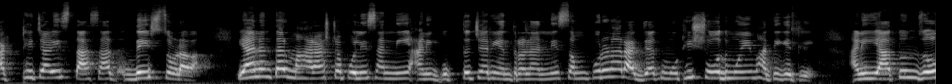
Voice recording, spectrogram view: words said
अठ्ठेचाळीस तासात देश सोडावा. यानंतर महाराष्ट्र पोलिसांनी आणि गुप्तचर यंत्रणांनी संपूर्ण राज्यात मोठी शोध मोहीम हाती घेतली. आणि यातून जो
